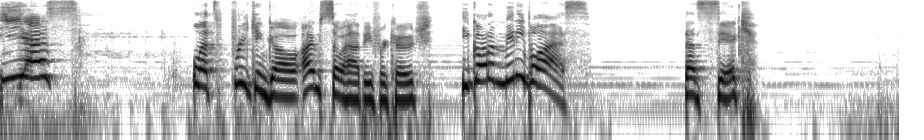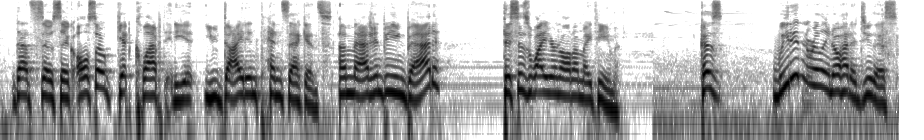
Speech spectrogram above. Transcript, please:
yes! Let's freaking go. I'm so happy for Coach. He got a mini blast. That's sick. That's so sick. Also, get clapped, idiot. You died in 10 seconds. Imagine being bad. This is why you're not on my team. Because we didn't really know how to do this.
